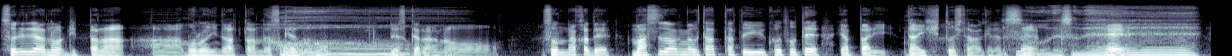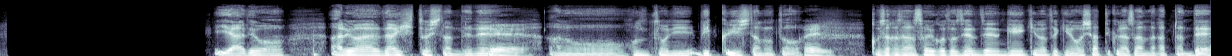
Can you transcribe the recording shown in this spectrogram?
それであの立派なものになったんですけれども。ですからあのその中で増田が歌ったということでやっぱり大ヒットしたわけですね。そうですね、ええ。いやでもあれは大ヒットしたんでね、えー、あの本当にびっくりしたのと、はい、小坂さんそういうこと全然現役の時におっしゃってくださらなかったんで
